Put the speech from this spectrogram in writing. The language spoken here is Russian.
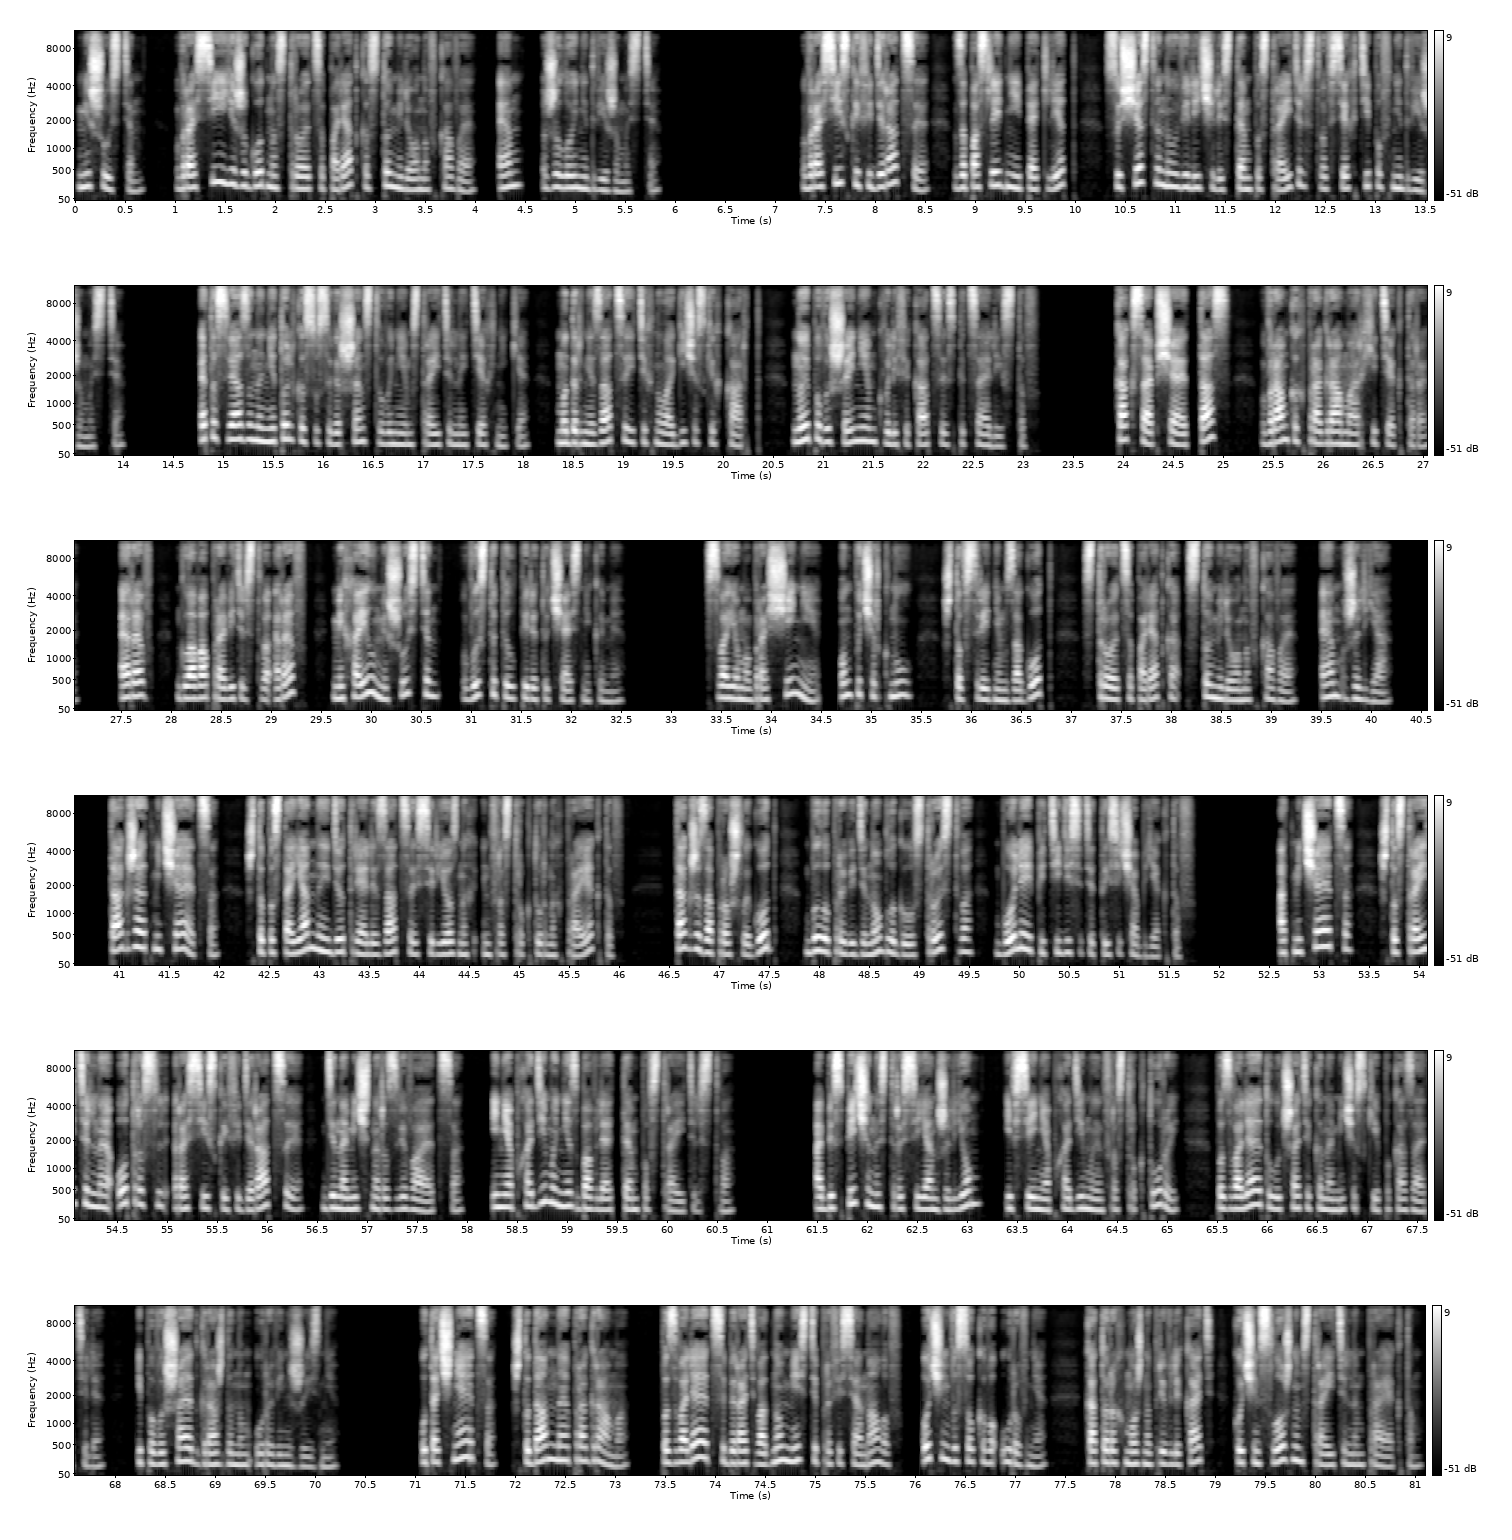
Мишустин. В России ежегодно строится порядка 100 миллионов кв. м жилой недвижимости. В Российской Федерации за последние пять лет существенно увеличились темпы строительства всех типов недвижимости. Это связано не только с усовершенствованием строительной техники, модернизацией технологических карт, но и повышением квалификации специалистов. Как сообщает ТАСС, в рамках программы «Архитекторы» РФ глава правительства РФ Михаил Мишустин выступил перед участниками. В своем обращении он подчеркнул, что в среднем за год строится порядка 100 миллионов кв. м жилья. Также отмечается, что постоянно идет реализация серьезных инфраструктурных проектов, также за прошлый год было проведено благоустройство более 50 тысяч объектов. Отмечается, что строительная отрасль Российской Федерации динамично развивается, и необходимо не сбавлять темпов строительства. Обеспеченность россиян жильем и всей необходимой инфраструктурой позволяет улучшать экономические показатели и повышает гражданам уровень жизни. Уточняется, что данная программа позволяет собирать в одном месте профессионалов очень высокого уровня, которых можно привлекать к очень сложным строительным проектам.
